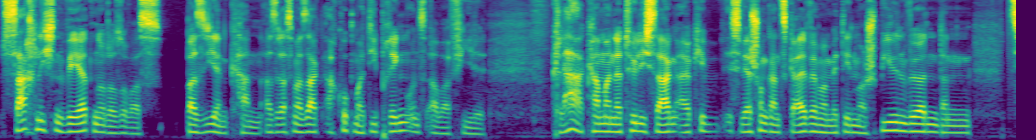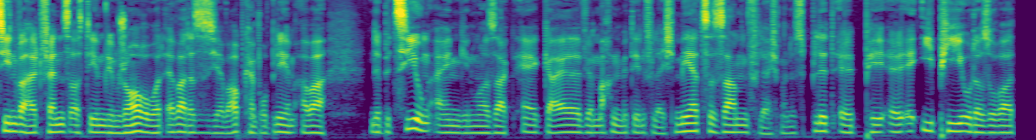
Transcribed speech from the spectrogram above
sachlichen Werten oder sowas basieren kann. Also dass man sagt, ach guck mal, die bringen uns aber viel. Klar kann man natürlich sagen, okay, es wäre schon ganz geil, wenn wir mit denen mal spielen würden, dann ziehen wir halt Fans aus dem, dem Genre, whatever, das ist ja überhaupt kein Problem. Aber eine Beziehung eingehen, wo man sagt, ey, geil, wir machen mit denen vielleicht mehr zusammen, vielleicht mal eine Split-LP, äh, EP oder sowas,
